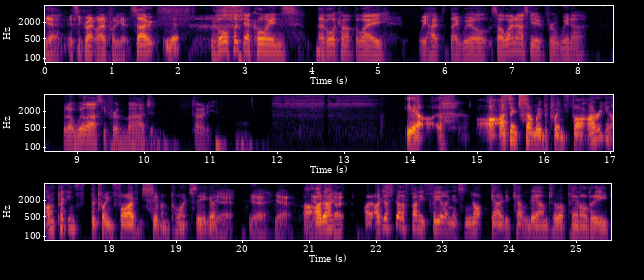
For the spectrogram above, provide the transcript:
yeah. It's a great way of putting it. So Yeah. we've all flipped our coins. They've all come up the way we hope that they will. So I won't ask you for a winner, but I will ask you for a margin, Tony. Yeah, I, think somewhere between five. I reckon I'm picking between five and seven points. There you go. Yeah, yeah, yeah. I, yeah. I don't. I, I just got a funny feeling it's not going to come down to a penalty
